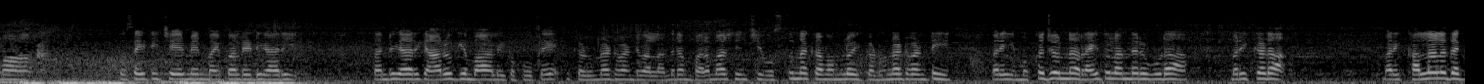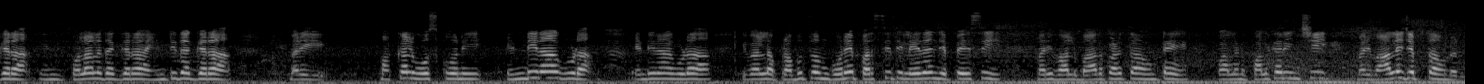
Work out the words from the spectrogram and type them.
మా సొసైటీ చైర్మన్ మైపాల్ రెడ్డి గారి తండ్రి గారికి ఆరోగ్యం బాగాలేకపోతే ఇక్కడ ఉన్నటువంటి వాళ్ళందరం పరామర్శించి వస్తున్న క్రమంలో ఇక్కడ ఉన్నటువంటి మరి మొక్కజొన్న రైతులందరూ కూడా మరి ఇక్కడ మరి కళ్ళాల దగ్గర పొలాల దగ్గర ఇంటి దగ్గర మరి మక్కలు పోసుకొని ఎండినా కూడా ఎండినా కూడా ఇవాళ ప్రభుత్వం కొనే పరిస్థితి లేదని చెప్పేసి మరి వాళ్ళు బాధపడుతూ ఉంటే వాళ్ళను పలకరించి మరి వాళ్ళే చెప్తా ఉన్నారు.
